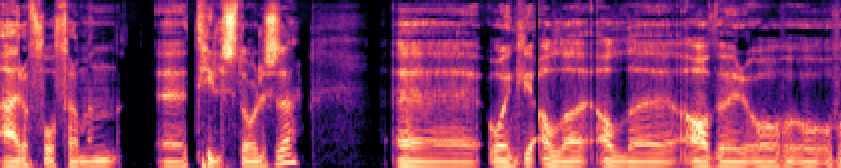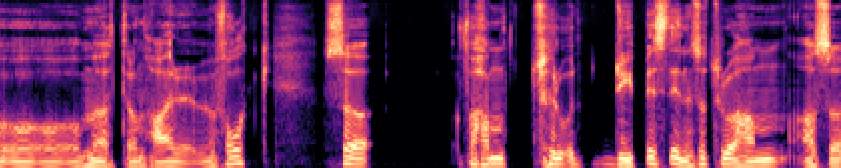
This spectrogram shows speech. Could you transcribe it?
er å få fram en tilståelse. Eh, og egentlig alle, alle avhør og, og, og, og, møter han har med folk. Så for han tro, Dypest inne så tror han, altså,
